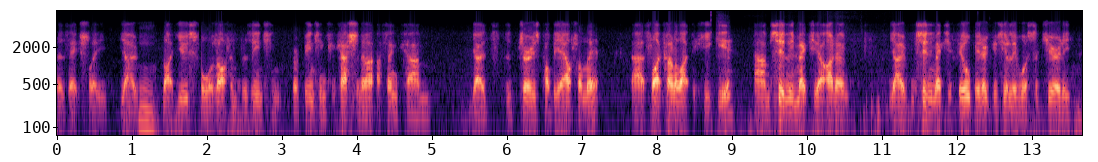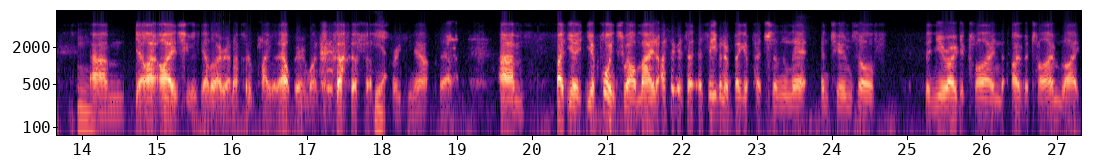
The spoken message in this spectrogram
is actually, you know, Mm. like useful or not in preventing preventing concussion, I, I think, um, you know, the jury's probably out on that. Uh, it's like kind of like the headgear. Um, certainly makes you. I don't. You know, certainly makes you feel better, It gives you a level of security. Mm. Um, yeah, I, I actually was the other way around. I couldn't play without wearing one. I was Yeah. freaking out about it. Um, but your, your point's well made. I think it's a, it's even a bigger picture than that in terms of the neuro decline over time. Like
